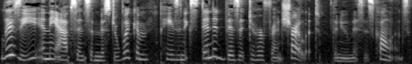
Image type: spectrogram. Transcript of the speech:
Lizzie, in the absence of Mr. Wickham, pays an extended visit to her friend Charlotte, the new Mrs. Collins.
